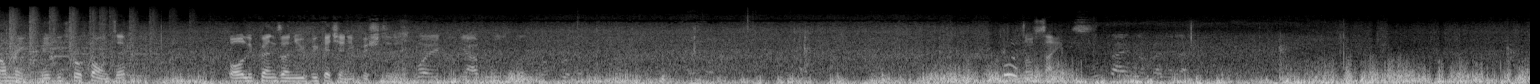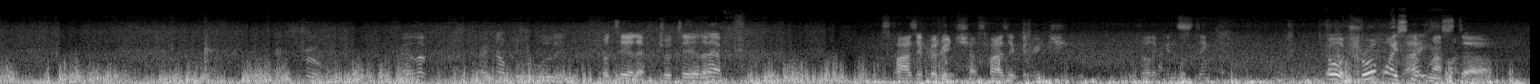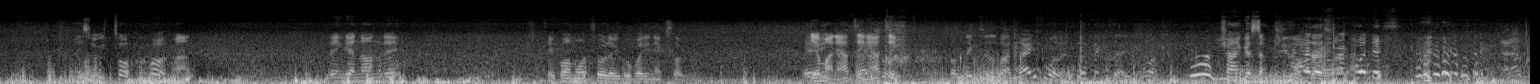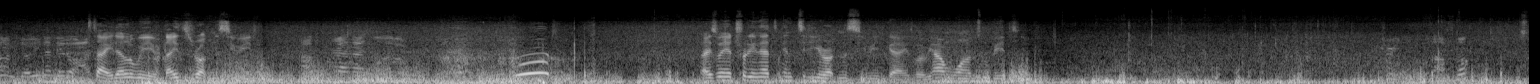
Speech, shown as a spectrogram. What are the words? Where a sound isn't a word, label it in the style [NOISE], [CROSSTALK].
How? Make it throw count, eh? All depends on you if you catch any fish today. To use No signs. That's true. Hey, look, right hole. Throw to your left, throw your left. left. As far as you could reach, as far as you could reach. That's all I can stink. Oh, boy, Snook Master. That's what we're talking about, man. Ain't getting on there. Take one more throw, let you go by the next log. Hey, Yeah, man, I think, I think. one. Something silver. Nice one. like, Perfect size. One. Try and get some clean water. this. Record this. [LAUGHS] Tidal wave, that is rotten seaweed. That's when you're throwing that into the rotten seaweed, guys. But we have one or two baits.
